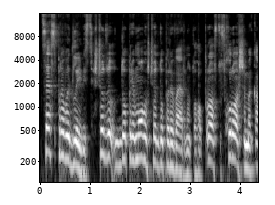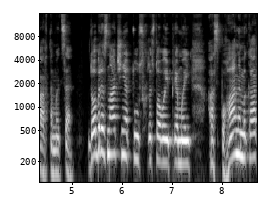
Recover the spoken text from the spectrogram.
це справедливість щодо до прямого, щодо до перевернутого. Просто з хорошими картами це добре значення, туз Христовий прямий, а з поганими картами.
